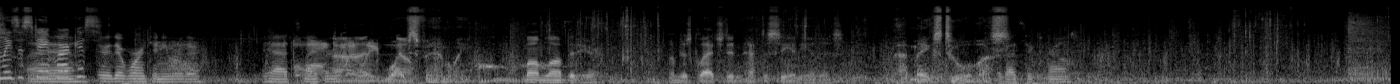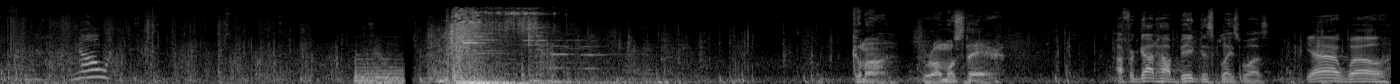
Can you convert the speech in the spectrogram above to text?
family's estate, Uh, Marcus? There, there weren't anywhere there. Yeah, it's snipers. to my Uh, late no. wife's family. Mom loved it here. I'm just glad you didn't have to see any of this. That makes two of I us. got six rounds. No. Come on. We're almost there. I forgot how big this place was. Yeah, well,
